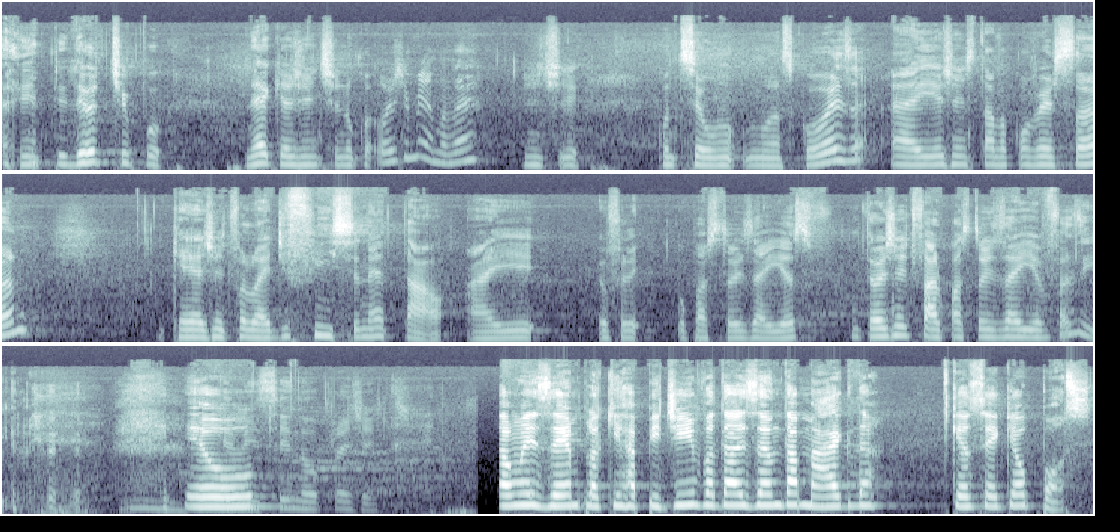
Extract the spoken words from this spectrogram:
Entendeu? Tipo, né, que a gente não. Hoje mesmo, né? A gente aconteceu umas coisas, aí a gente estava conversando, que a gente falou, é difícil, né? Tal. Aí eu falei, o pastor Isaías. Então a gente fala, o pastor Isaías fazia. Eu. Ele ensinou pra gente. Vou dar um exemplo aqui rapidinho, vou dar o exemplo da Magda, que eu sei que eu posso.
